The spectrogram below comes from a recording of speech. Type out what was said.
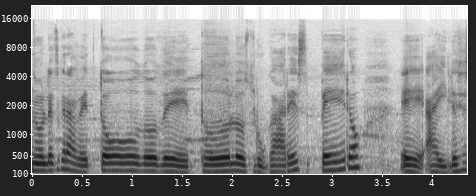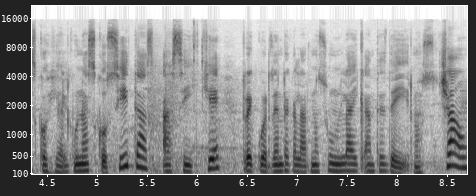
No les grabé todo de todos los lugares, pero eh, ahí les escogí algunas cositas. Así que recuerden regalarnos un like antes de irnos. Chao.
